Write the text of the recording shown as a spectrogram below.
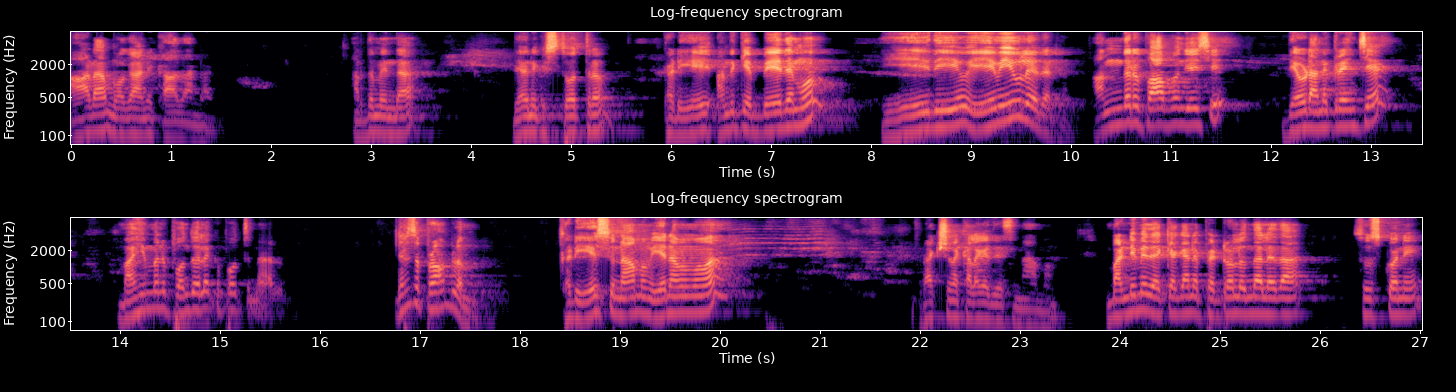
ఆడ మొగ అని కాదన్నాడు. అర్థమైందా? దేవునికి స్తోత్రం. ఇక్కడ ఏ అందుకే భేదము ఏది ఏమీ లేదట అందరూ పాపం చేసి దేవుడు అనుగ్రహించే మహిమను పొందలేకపోతున్నారు. దట్ ఇస్ అ ప్రాబ్లం ఇక్కడ యేసు నామం ఏ నామమా రక్షణ కలగజేసే నామం. బండి మీద ఎక్కగానే పెట్రోల్ ఉందా లేదా? చూసుకొని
